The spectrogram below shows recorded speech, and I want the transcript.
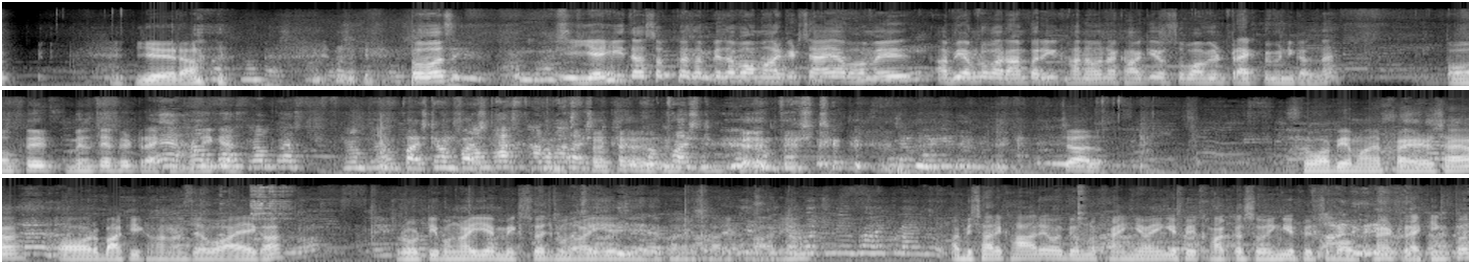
ये रहा। तो बस यही था सबका सबके सब मार्केट से आए अब हमें अभी हम लोग आराम करेंगे खाना वाना खा के और सुबह हमें ट्रैक पे भी निकलना है। तो फिर मिलते हैं फिर ट्रैकिंग पे ठीक है? हम फ़र्स्ट हम फ़र्स्ट हम फ़र्स्ट हम फ़र्स्ट हम फ़र्स्ट हम फ़र्स्ट चलो। तो अभी हमारे फ्राइड राइस आया और बाकी खाना जो है वो आएगा। रोटी मंगाई है मिक्स वेज मंगाई है, ये देखो ये सारे खा रहे हैं। अभी सारे खा रहे हैं, अभी हम लोग खाएँगे वाएँगे फिर खा कर सोएँगे, फिर सुबह उठना है ट्रैकिंग पर।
